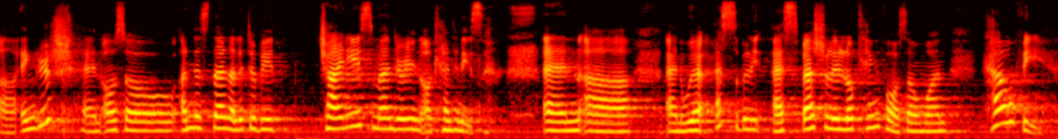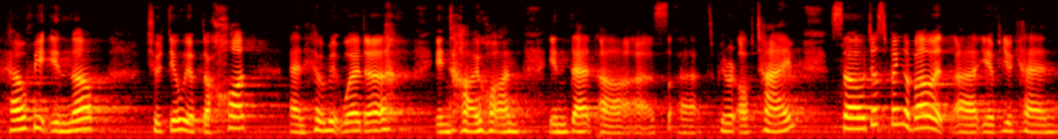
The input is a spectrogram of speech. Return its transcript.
uh, English and also understand a little bit Chinese, Mandarin, or Cantonese. And, uh, and we're especially, especially looking for someone healthy, healthy enough to deal with the hot and humid weather in Taiwan in that uh, uh, period of time. So just think about it. Uh, if you can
